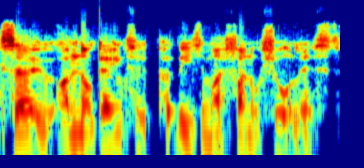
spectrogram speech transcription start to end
So I'm not going to put these in my final shortlist.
